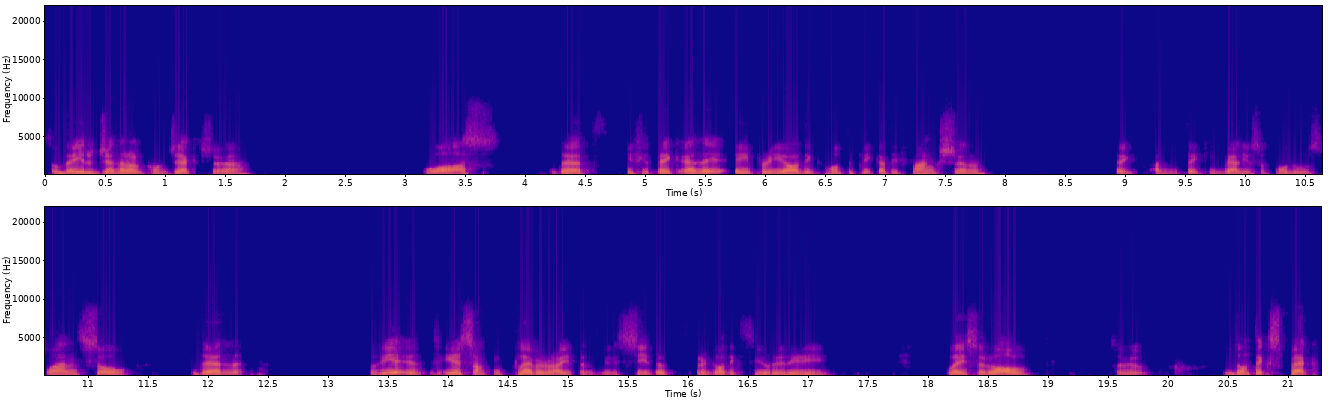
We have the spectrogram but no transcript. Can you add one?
so their general conjecture was that if you take any aperiodic multiplicative function, take, I'm taking values of modulus one, so then here, here's something clever, right? And you see that ergodic theory really plays a role. So you, don't expect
